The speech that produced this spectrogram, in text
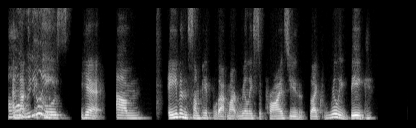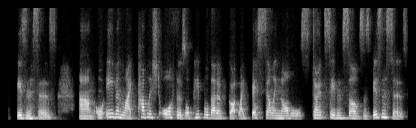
Oh, and that's really? because yeah um, even some people that might really surprise you like really big businesses um, or even like published authors or people that have got like best-selling novels don't see themselves as businesses.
